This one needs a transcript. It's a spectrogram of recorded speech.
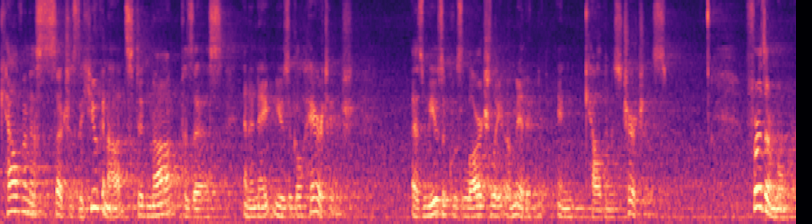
Calvinists such as the Huguenots did not possess an innate musical heritage, as music was largely omitted in Calvinist churches. Furthermore,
